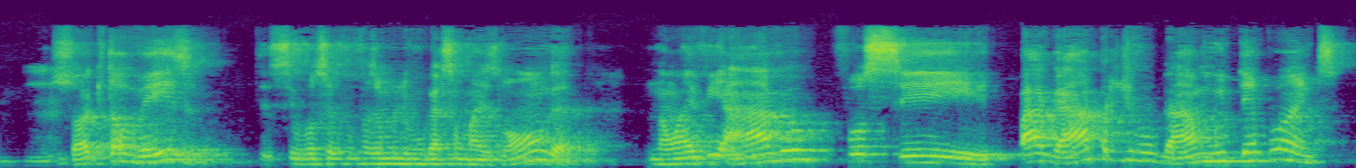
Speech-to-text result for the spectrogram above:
Uhum. Só que talvez, se você for fazer uma divulgação mais longa, não é viável você pagar para divulgar muito tempo antes.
